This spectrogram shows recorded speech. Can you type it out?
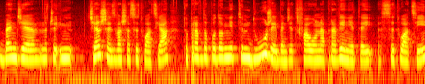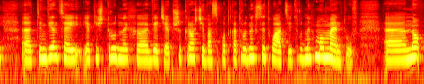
będzie, znaczy im cięższa jest wasza sytuacja, to prawdopodobnie tym dłużej będzie trwało naprawienie tej sytuacji, e, tym więcej jakichś trudnych, e, wiecie, przykrości was spotka, trudnych sytuacji, trudnych momentów. E, No,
